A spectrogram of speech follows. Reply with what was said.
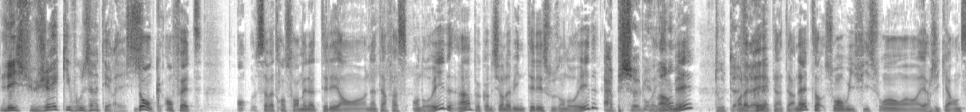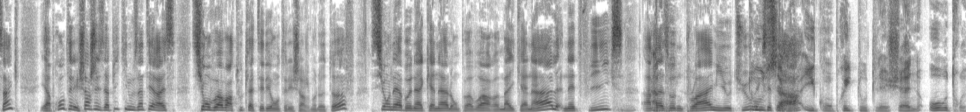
les sujets qui vous intéressent. Donc, en fait, ça va transformer notre télé en interface Android, hein, un peu comme si on avait une télé sous Android. Pour Absolument, résumer, tout à on la fait. connecte à Internet, soit en Wi-Fi, soit en RJ45. Et après, on télécharge les applis qui nous intéressent. Si on veut avoir toute la télé, on télécharge Molotov. Si on est abonné à Canal, on peut avoir MyCanal, Netflix, Amazon Prime, YouTube, Tout etc. ça, y compris toutes les chaînes autres.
